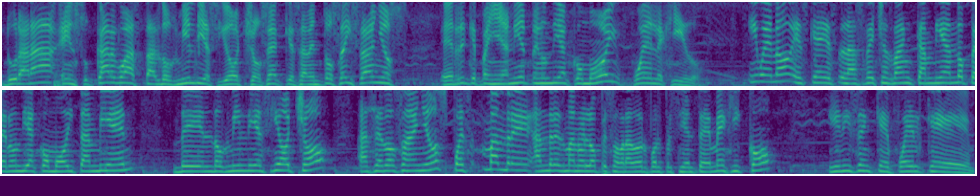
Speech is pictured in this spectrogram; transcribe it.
durará en su cargo hasta el 2018, o sea que se aventó seis años. Enrique Peña Nieto en un día como hoy fue elegido. Y bueno, es que las fechas van cambiando, pero un día como hoy también, del 2018, hace dos años, pues Andrés Manuel López Obrador fue el presidente de México y dicen que fue el que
